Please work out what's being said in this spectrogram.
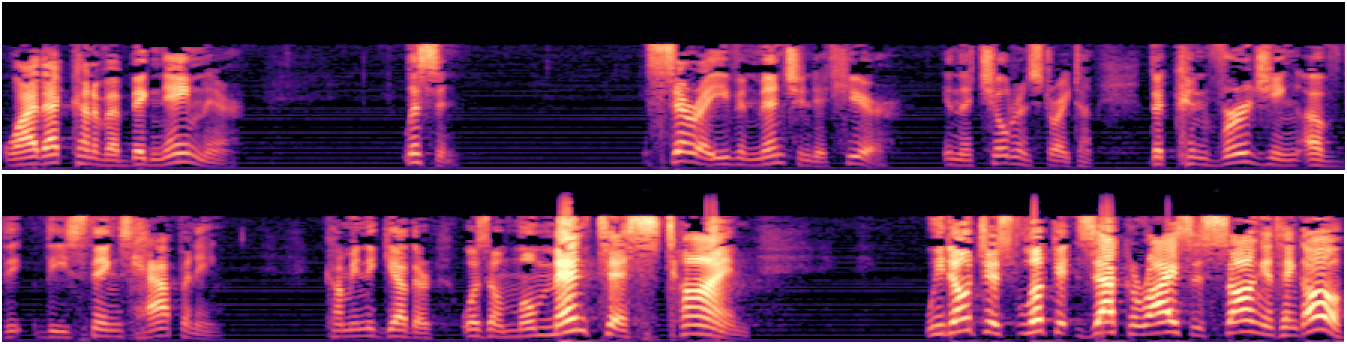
Why that kind of a big name there? Listen, Sarah even mentioned it here in the children's story time. The converging of the, these things happening, coming together, was a momentous time We don't just look at Zacharias' song and think, oh,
